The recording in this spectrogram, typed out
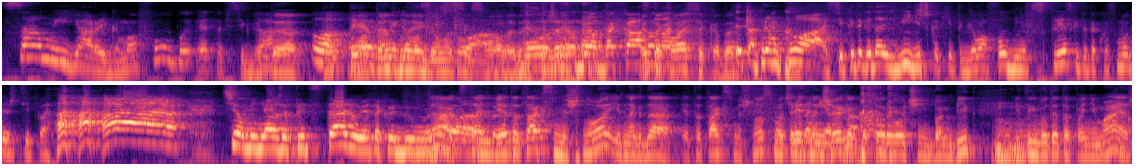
Самые ярые гомофобы это всегда Это латентные, латентные гомосексуалы. гомосексуалы, да. Боже, это было доказано. Это классика, да. Это прям классика. Ты когда видишь какие-то гомофобные всплески, ты такой смотришь, типа, ха-ха-ха! Че, меня уже представил? Я такой думаю, Да, ну кстати, ладно. это так смешно иногда, это так смешно смотреть на человека, который очень бомбит, и ты вот это понимаешь,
